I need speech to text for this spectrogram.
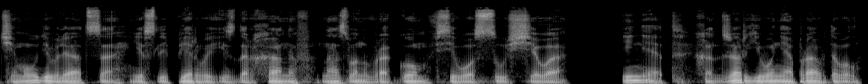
чему удивляться, если первый из Дарханов назван врагом всего сущего? И нет, Хаджар его не оправдывал,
